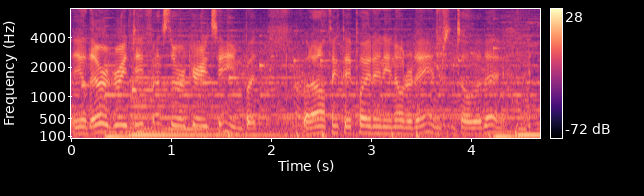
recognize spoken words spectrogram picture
You know, they're a great defense, they're a great team, but but I don't think they played any Notre Dames until today.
